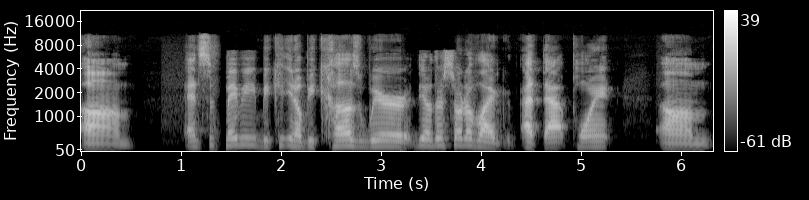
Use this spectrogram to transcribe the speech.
um, and so maybe because you know because we're you know they're sort of like at that point um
